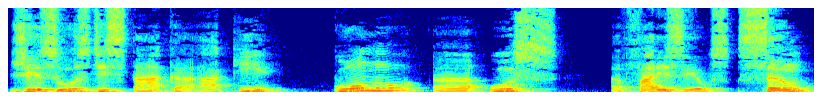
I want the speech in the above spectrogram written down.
Jesus destaca aqui como uh, os uh, fariseus são,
